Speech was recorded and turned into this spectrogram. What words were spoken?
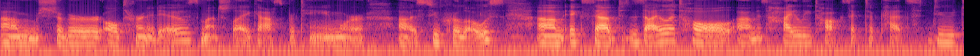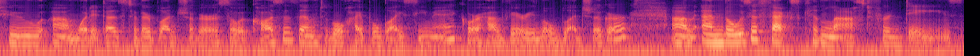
um, sugar alternatives, much like aspartame or uh, sucralose, um, except xylitol um, is highly toxic to pets due to um, what it does to their blood sugar. So it causes them to go hypoglycemic or have very low blood sugar. Um, and those effects can last for days.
